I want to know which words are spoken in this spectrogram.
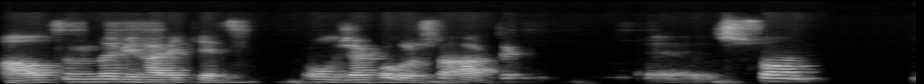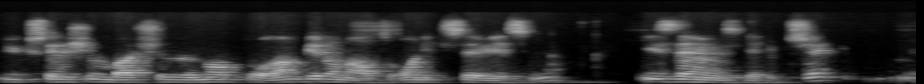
altında bir hareket olacak olursa artık e, son yükselişin başladığı nokta olan 1.16-12 seviyesini izlememiz gerekecek. E,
